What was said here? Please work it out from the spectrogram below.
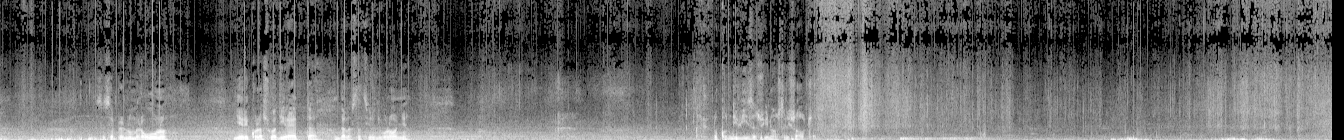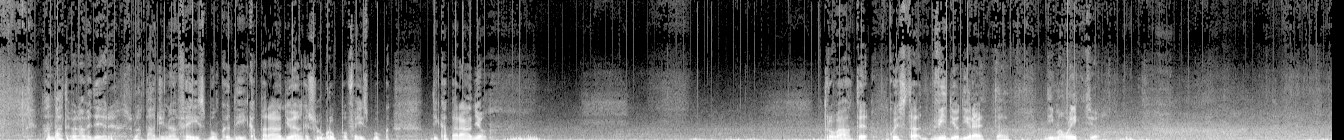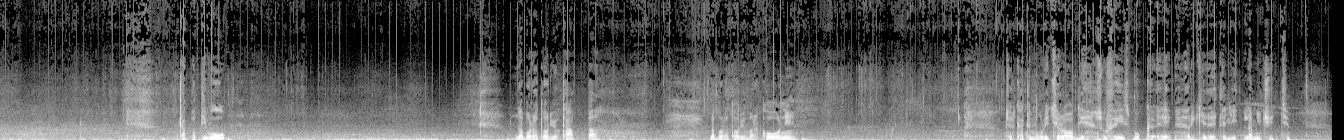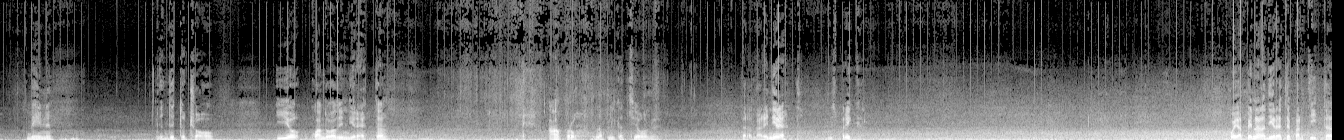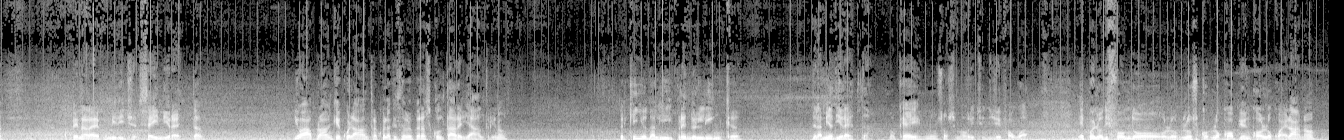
Sei sempre il numero uno. Ieri con la sua diretta dalla stazione di Bologna. L'ho condivisa sui nostri social andatevela a vedere sulla pagina Facebook di Caparadio e anche sul gruppo Facebook di Caparadio. Trovate questa video diretta di Maurizio. KTV Laboratorio K Laboratorio Marconi. Cercate Maurizio Lodi su Facebook e richiedetegli l'amicizia. Bene, detto ciò, io quando vado in diretta apro l'applicazione per andare in diretta di Spreaker. Poi appena la diretta è partita, appena l'app mi dice sei in diretta, io apro anche quell'altra, quella che serve per ascoltare gli altri, no? Perché io da lì prendo il link della mia diretta, ok? Non so se Maurizio DJ fa uguale. E poi lo diffondo, lo, lo, lo copio e incollo qua e là, no?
